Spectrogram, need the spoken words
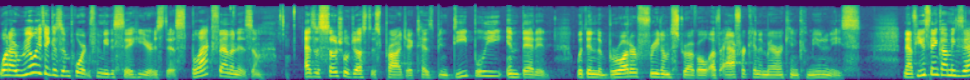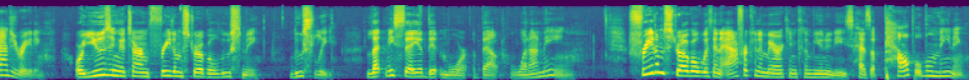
What I really think is important for me to say here is this. Black feminism as a social justice project has been deeply embedded within the broader freedom struggle of African American communities. Now, if you think I'm exaggerating or using the term freedom struggle loosely, loosely, let me say a bit more about what I mean. Freedom struggle within African American communities has a palpable meaning.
